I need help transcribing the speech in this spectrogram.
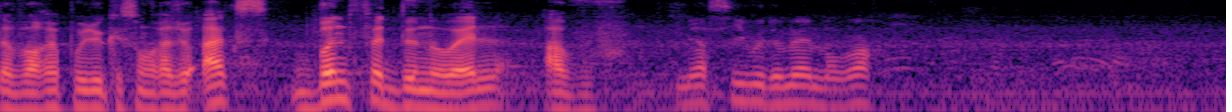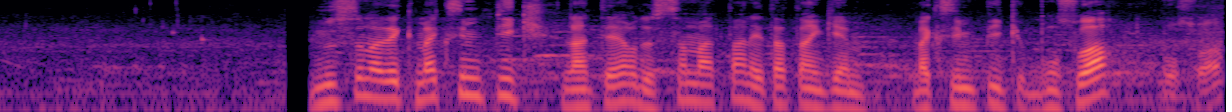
d'avoir répondu aux questions de Radio Axe. Bonne fête de Noël à vous. Merci, vous de même, au revoir. Nous sommes avec Maxime Pic, l'intérieur de Saint-Martin et Tatinghem. Maxime Pic, bonsoir. Bonsoir.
